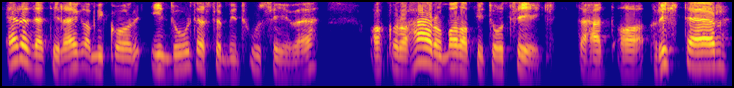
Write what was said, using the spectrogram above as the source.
Eredetileg, amikor indult, ez több mint 20 éve, akkor a három alapító cég, tehát a Richter,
